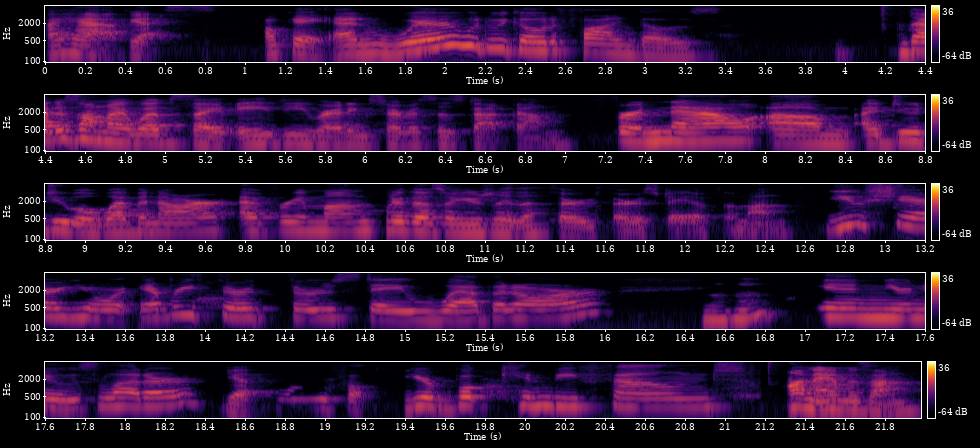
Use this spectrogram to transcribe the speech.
I have, yes. Okay, and where would we go to find those? That is on my website, avwritingservices.com for now, um, I do do a webinar every month. Those are usually the third Thursday of the month. You share your every third Thursday webinar mm-hmm. in your newsletter. Yep. Wonderful. Your book can be found on Amazon.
